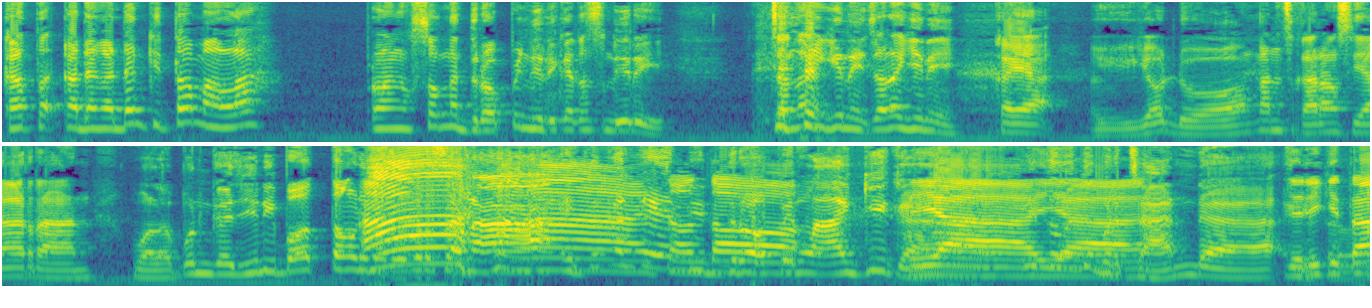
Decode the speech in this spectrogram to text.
kata kadang-kadang kita malah langsung ngedropin diri kita sendiri. Contohnya gini, contohnya gini, kayak iya dong kan sekarang siaran, walaupun gaji ini potong 50%. nah, itu kan kayak contoh. di-dropin lagi kan. Iya, itu, iya. itu bercanda. Jadi gitu. kita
